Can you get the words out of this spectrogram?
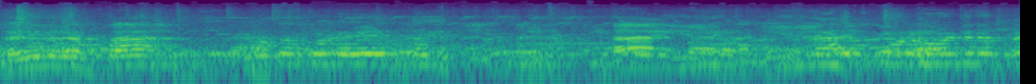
ನಡೀರಪ್ಪ ಇಲ್ಲ ಫೋಟೋ ಹೊಡ್ರಪ್ಪ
